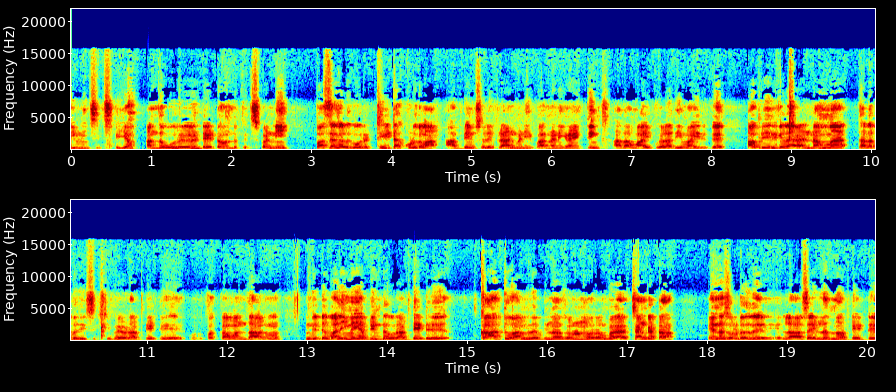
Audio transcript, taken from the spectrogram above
ஈவினிங் சிக்ஸ் பிஎம் அந்த ஒரு டேட்டை வந்து ஃபிக்ஸ் பண்ணி பசங்களுக்கு ஒரு ட்ரீட்டா கொடுக்கலாம் அப்படின்னு சொல்லி பிளான் பண்ணியிருப்பாருன்னு நினைக்கிறேன். ஐ திங்க் அதான் வாய்ப்புகள் அதிகமா இருக்கு. அப்படி இருக்கிற நம்ம தளபதி சிக்ஸ்டி ஃபைவோட அப்டேட்டு ஒரு பக்கம் வந்தாலும் இங்கிட்டு வலிமை அப்படின்ற ஒரு அப்டேட்டு காத்து வாங்குது அப்படின்னு தான் சொல்லணும். ரொம்ப சங்கட்டம் என்ன சொல்றது? எல்லா சைட்ல இருந்தும் அப்டேட்டு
